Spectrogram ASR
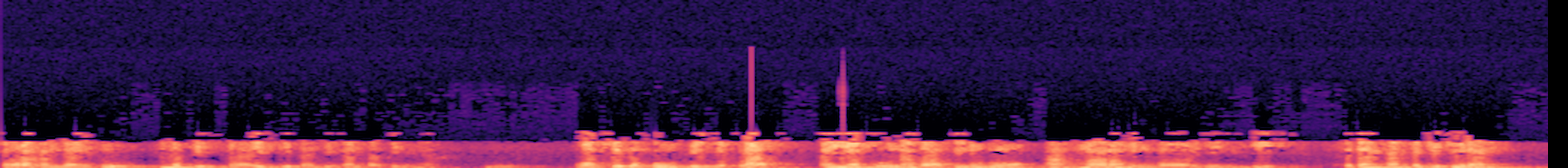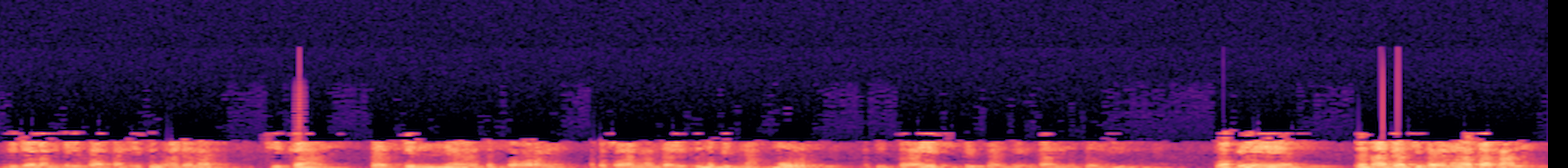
seorang hamba itu lebih baik dibandingkan batinnya. Wasidqu fil ikhlas ayyakuna batinuhu ahmara min zahirihi. Sedangkan kejujuran di dalam keikhlasan itu adalah jika batinnya seseorang atau seorang hamba itu lebih makmur, lebih baik dibandingkan zahirnya. Wakil dan ada juga yang mengatakan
